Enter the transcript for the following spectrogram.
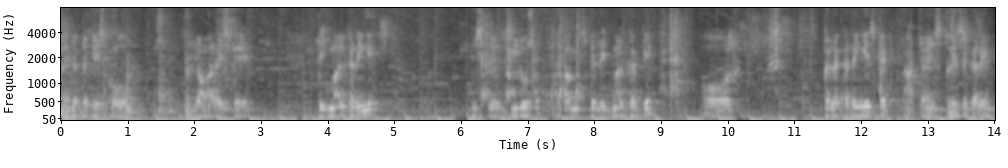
मैं जब तक इसको जो हमारा इस पर रिगमाल करेंगे इस ज़ीरो से जब हम इस पर रिगमाल करके और कलर करेंगे इस पर आप चाहे स्प्रे से करें,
